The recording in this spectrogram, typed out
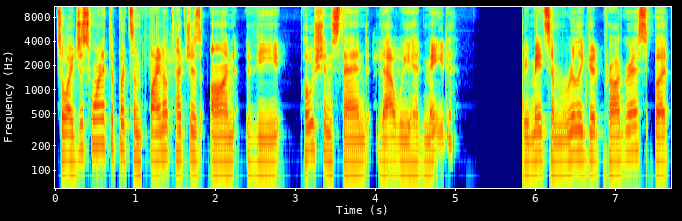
So I just wanted to put some final touches on the potion stand that we had made. We made some really good progress, but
